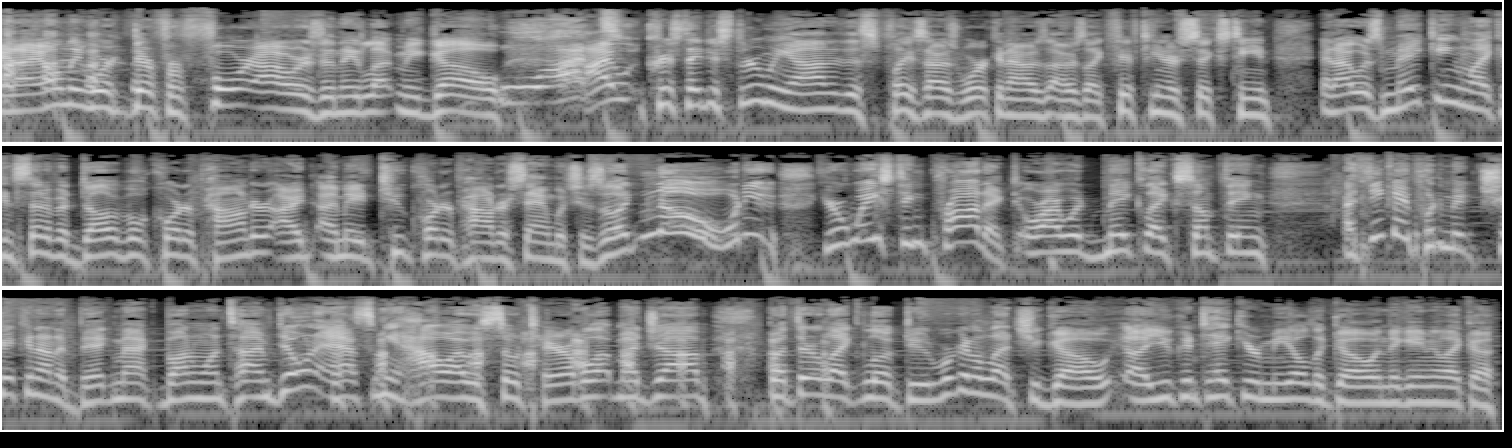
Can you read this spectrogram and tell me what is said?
and I only worked there for four hours, and they let me go. What? I, Chris? They just threw me on to this place I was working. I was I was like fifteen or sixteen, and I was making like instead of a double quarter pounder, I, I made two quarter pounder sandwiches. They're like, no, what are you? You're wasting product. Or I would make like something. I think I put a McChicken on a Big Mac bun one time. Don't ask me how I was so terrible at my job, but they're like, look, dude, we're gonna let you go. Uh, you can take your meal to go, and they gave me like a,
